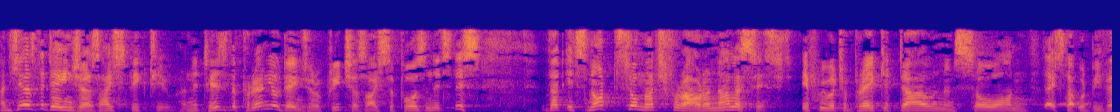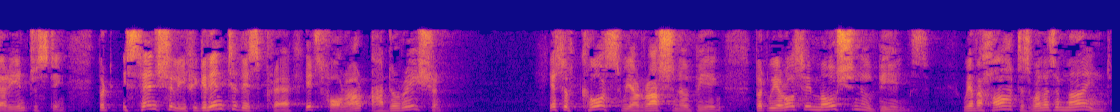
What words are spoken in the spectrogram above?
And here's the danger as I speak to you, and it is the perennial danger of preachers, I suppose, and it's this that it's not so much for our analysis. If we were to break it down and so on, yes, that would be very interesting. But essentially, if you get into this prayer, it's for our adoration. Yes, of course, we are rational beings, but we are also emotional beings. We have a heart as well as a mind.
